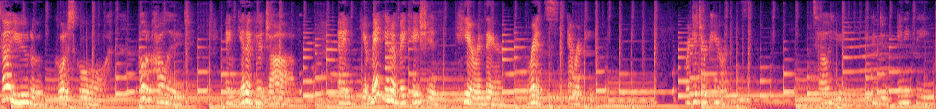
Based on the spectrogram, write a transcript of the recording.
tell you to go to school, go to college, and get a good job? And you may get a vacation here and there, rinse and repeat. Or did your parents tell you you can do anything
